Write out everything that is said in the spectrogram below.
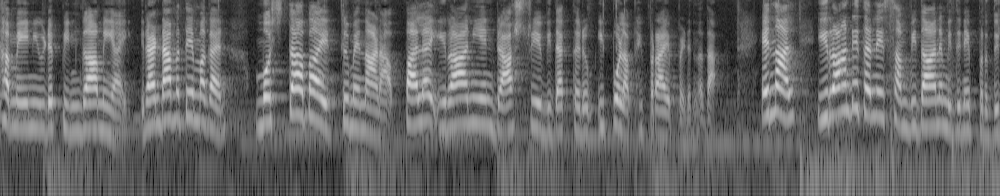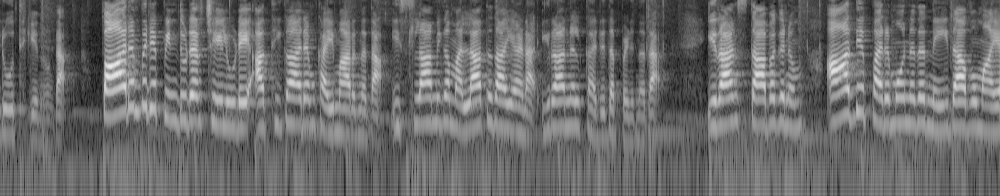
ഖമേനിയുടെ പിൻഗാമിയായി. രണ്ടാമത്തെ മകൻ മൊജ്താബ എത്തുമെന്നാണ് പല ഇറാനിയൻ രാഷ്ട്രീയ വിദഗ്ധരും ഇപ്പോൾ അഭിപ്രായപ്പെടുന്നത്. എന്നാൽ ഇറാന്റെ തന്നെ സംവിധാനം ഇതിനെ പ്രതിരോധിക്കുന്നുണ്ട്. പാരമ്പര്യ പിന്തുടർച്ചയിലൂടെ അധികാരം കൈമാറുന്നത് ഇസ്ലാമികമല്ലാത്തതായാണ് ഇറാനിൽ കരുതപ്പെടുന്നത്. ഇറാൻ സ്ഥാപകനും ആദ്യ പരമോന്നത നേതാവുമായ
